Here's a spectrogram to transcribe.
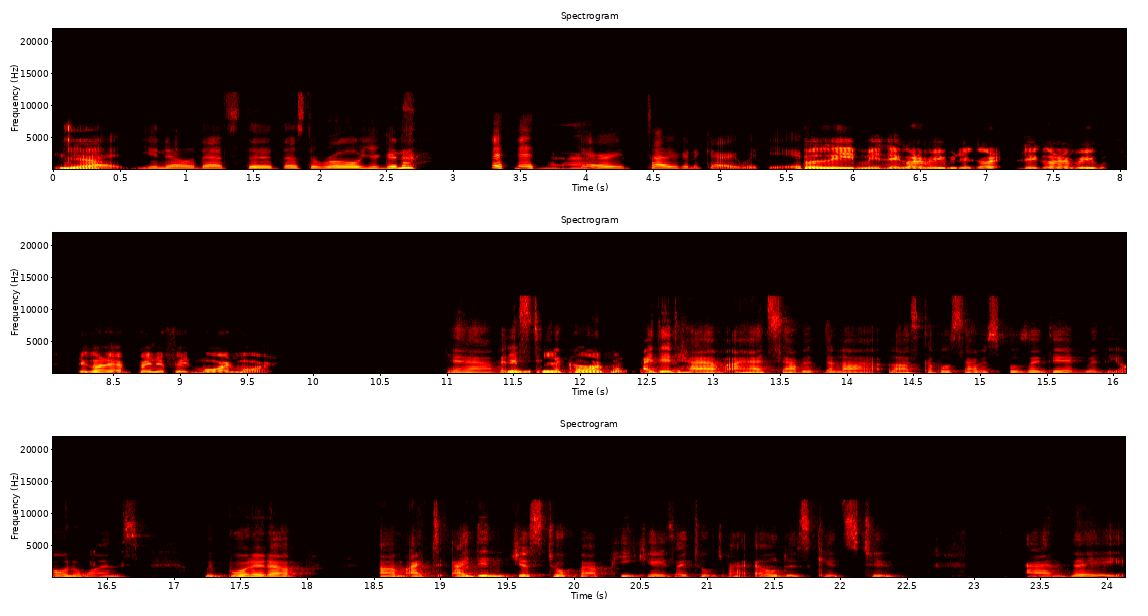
Yeah. but you know, that's the that's the role you're gonna carry. That's how you're gonna carry with you. Believe me, they're gonna be they're gonna they're gonna be they're gonna benefit more and more. Yeah, but it's Benefit more difficult. and more. I did have, I had Sabbath, the la last couple of Sabbath schools I did with the older ones, we brought it up. Um, I I didn't just talk about PKs, I talked about elders' kids too. And the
